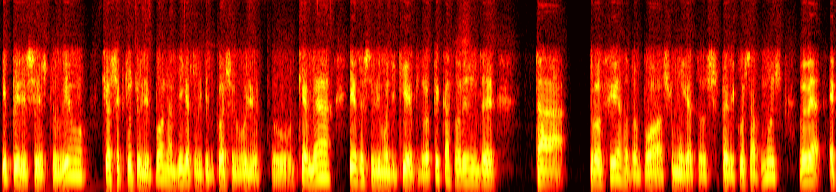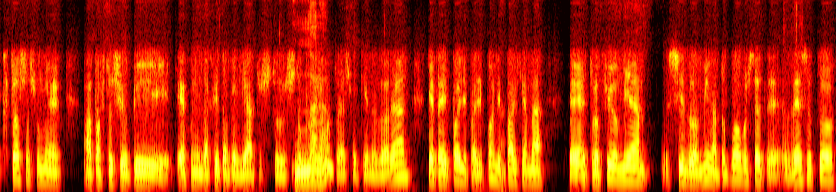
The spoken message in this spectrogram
υπηρεσίες του Δήμου και ως εκ τούτου λοιπόν αντί για το Διοικητικό Συμβούλιο του ΚΕΜΕΑ ήρθε στη Δημοτική Επιτροπή καθορίζονται τα τροφία θα το πω ας πούμε για τους παιδικούς σταθμούς. Βέβαια εκτός ας πούμε από αυτούς οι οποίοι έχουν ενταχθεί τα παιδιά τους στο ναι, ναι. πρόγραμμα του ΕΣΦΟ και είναι δωρεάν. Για τα υπόλοιπα λοιπόν υπάρχει ένα ε, τροφείο μια συνδρομή να το πω όπως θέλετε δέστε το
